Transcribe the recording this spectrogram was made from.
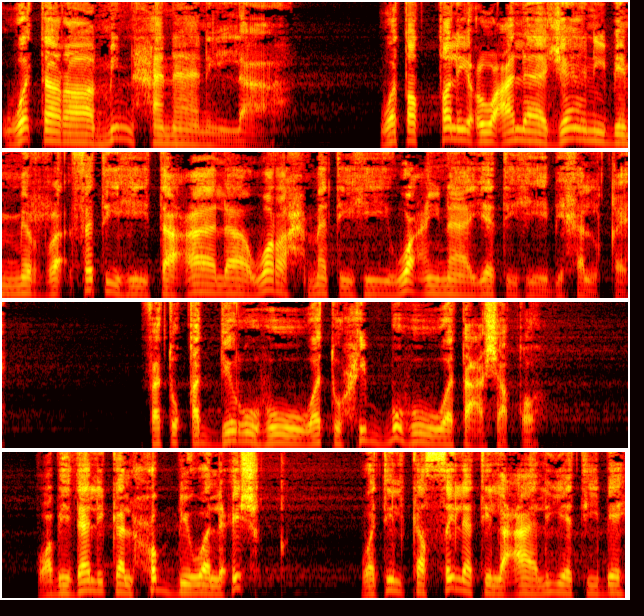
وترى من حنان الله وتطلع على جانب من رأفته تعالى ورحمته وعنايته بخلقه. فتقدره وتحبه وتعشقه. وبذلك الحب والعشق وتلك الصلة العالية به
